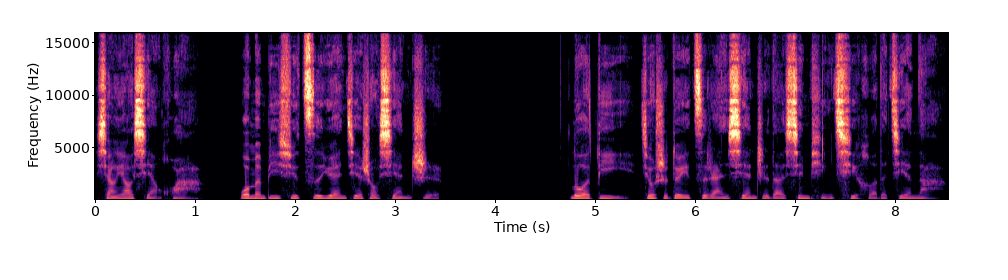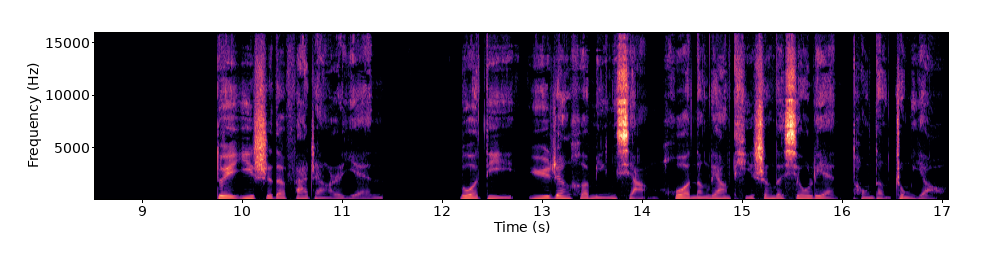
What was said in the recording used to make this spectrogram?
想要显化，我们必须自愿接受限制。落地就是对自然限制的心平气和的接纳。对意识的发展而言，落地与任何冥想或能量提升的修炼同等重要。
